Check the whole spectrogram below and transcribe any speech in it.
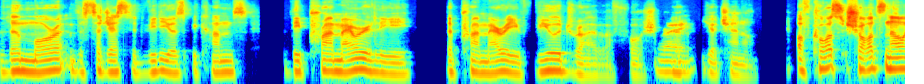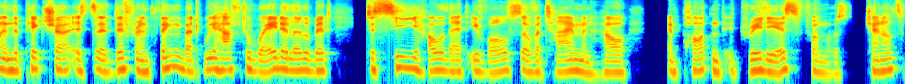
the more the suggested videos becomes the primarily the primary view driver for uh, right. your channel of course shorts now in the picture is a different thing but we have to wait a little bit to see how that evolves over time and how important it really is for most channels.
